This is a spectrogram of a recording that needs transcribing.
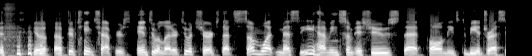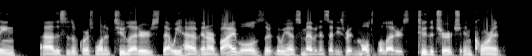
you know, uh, 15 chapters into a letter to a church that's somewhat messy, having some issues that Paul needs to be addressing. Uh, this is, of course, one of two letters that we have in our Bibles. That, that we have some evidence that he's written multiple letters to the church in Corinth.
